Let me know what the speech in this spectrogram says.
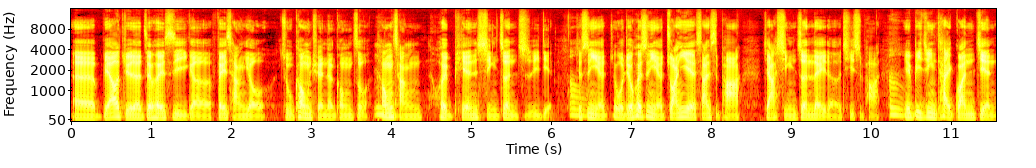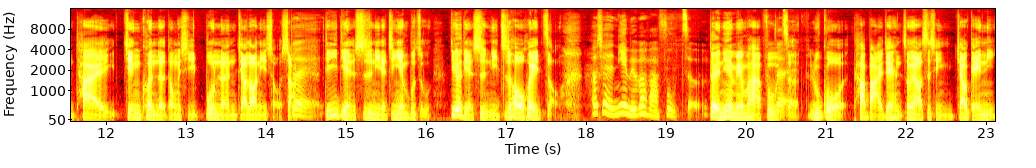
呃，不要觉得这会是一个非常有主控权的工作，嗯通常会偏行政职一点，哦就是你的，我觉得会是你的专业三十趴加行政类的七十趴，嗯因为毕竟太关键、太艰困的东西不能交到你手上。对，第一点是你的经验不足，第二点是你之后会走，而且你也没办法负责。对你也没有办法负责。如果他把一件很重要的事情交给你，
